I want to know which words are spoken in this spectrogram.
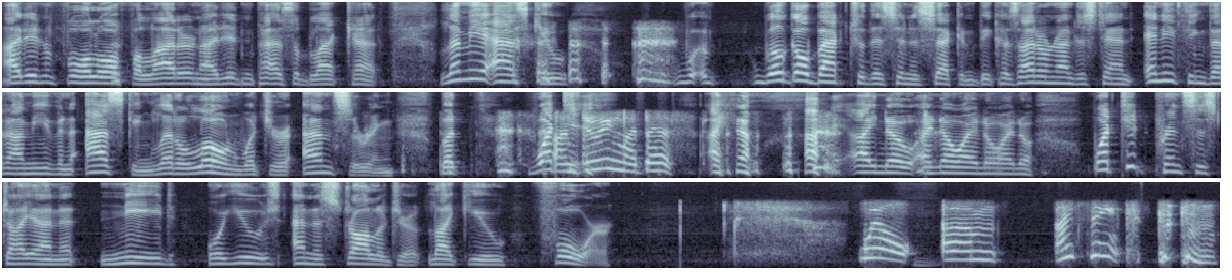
I didn't fall off a ladder and I didn't pass a black cat. Let me ask you. We'll go back to this in a second because I don't understand anything that I'm even asking, let alone what you're answering. But what I'm did- doing my best. I know, I, I know, I know, I know, I know. What did Princess Diana need or use an astrologer like you for? Well, um, I think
